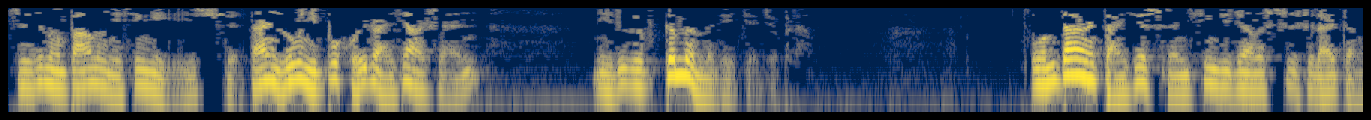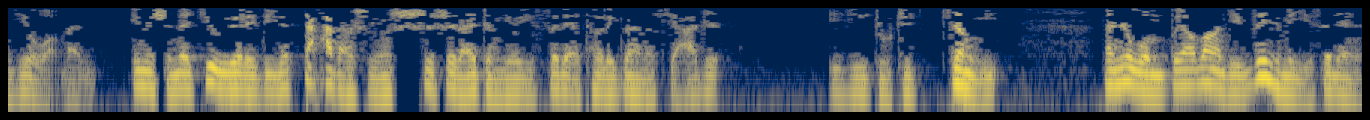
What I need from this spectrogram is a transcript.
只是能帮助你心理一事，但是如果你不回转向神，你这个根本问题解决不了。我们当然感谢神兴起这样的事实来拯救我们，因为神在旧约里的确大大使用事实来拯救以色列脱离各样的辖制以及主持正义。但是我们不要忘记，为什么以色列人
